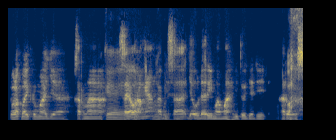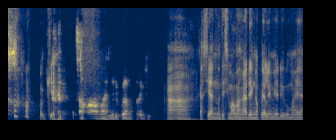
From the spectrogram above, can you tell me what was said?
Pulang balik ke rumah aja karena okay. saya orangnya nggak bisa jauh dari mamah gitu jadi harus Oke. Okay. Sama mama jadi pulang pergi. Ah, ah. kasihan nanti si mama nggak ada yang ngepelin ya di rumah ya.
